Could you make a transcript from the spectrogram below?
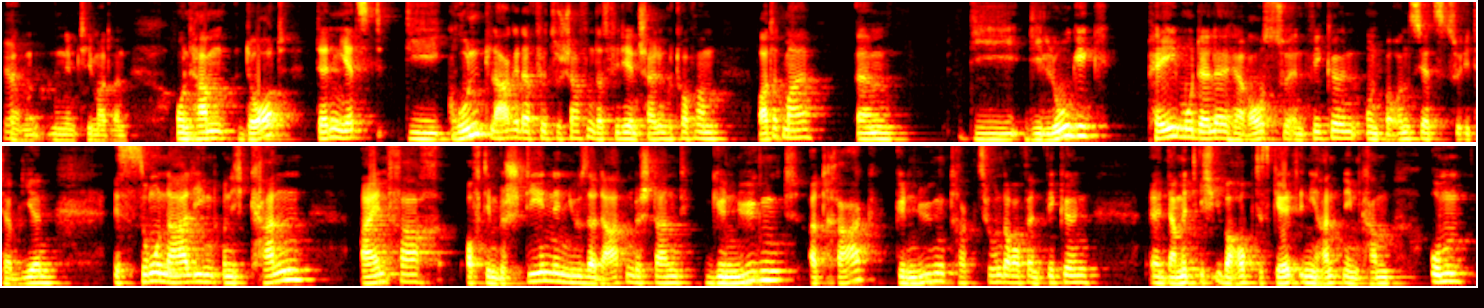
ja. ähm, in dem Thema drin. Und haben dort denn jetzt die Grundlage dafür zu schaffen, dass wir die Entscheidung getroffen haben, wartet mal, ähm, die, die Logik, Pay-Modelle herauszuentwickeln und bei uns jetzt zu etablieren, ist so naheliegend und ich kann einfach auf dem bestehenden User-Datenbestand genügend Ertrag, genügend Traktion darauf entwickeln, äh, damit ich überhaupt das Geld in die Hand nehmen kann, um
